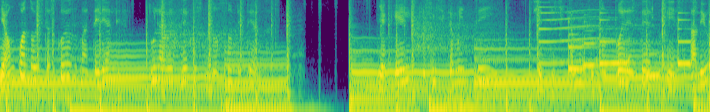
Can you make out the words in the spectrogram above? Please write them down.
Y aun cuando estas cosas materiales Dios,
